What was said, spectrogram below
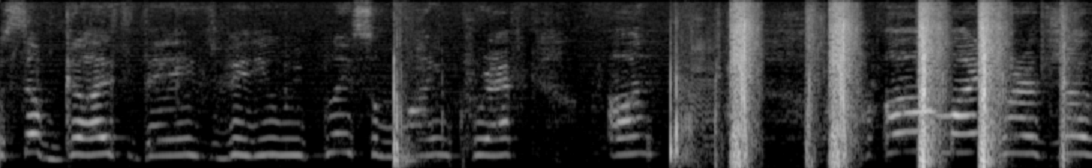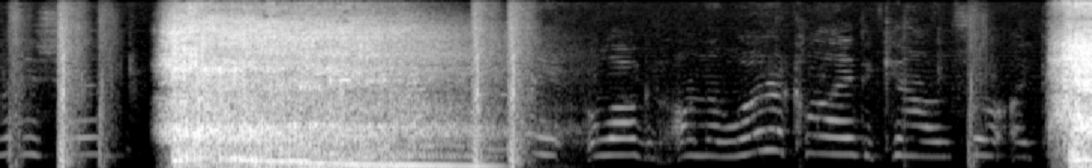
what's up guys? Today's video we play some Minecraft on on Minecraft Java Edition. I logged on the Lunar Client account so I can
